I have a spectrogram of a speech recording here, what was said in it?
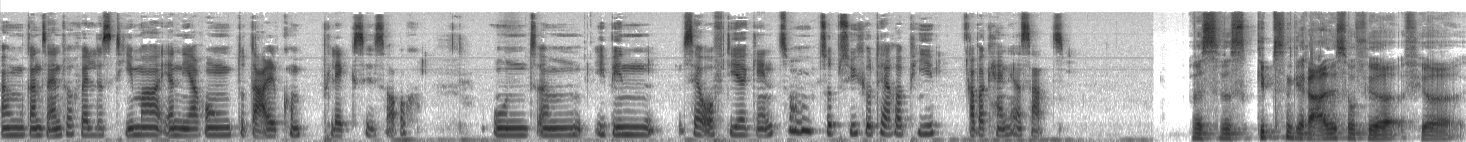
Ähm, ganz einfach, weil das Thema Ernährung total komplex ist auch. Und ähm, ich bin sehr oft die Ergänzung zur Psychotherapie, aber kein Ersatz. Was, was gibt's denn gerade so für, für,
